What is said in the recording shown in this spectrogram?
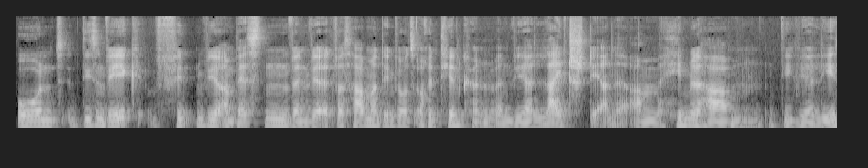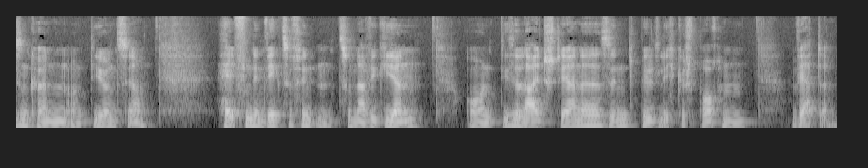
Und diesen Weg finden wir am besten, wenn wir etwas haben, an dem wir uns orientieren können, wenn wir Leitsterne am Himmel haben, die wir lesen können und die uns ja helfen, den Weg zu finden, zu navigieren. Und diese Leitsterne sind bildlich gesprochen Werte.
